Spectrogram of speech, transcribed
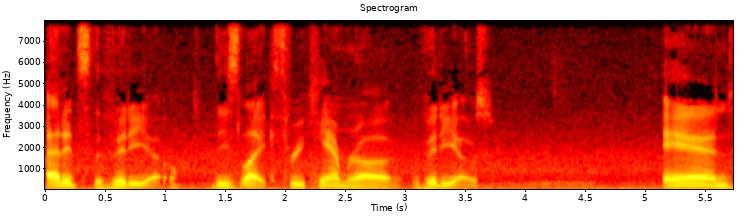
edits the video these like three camera videos. And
